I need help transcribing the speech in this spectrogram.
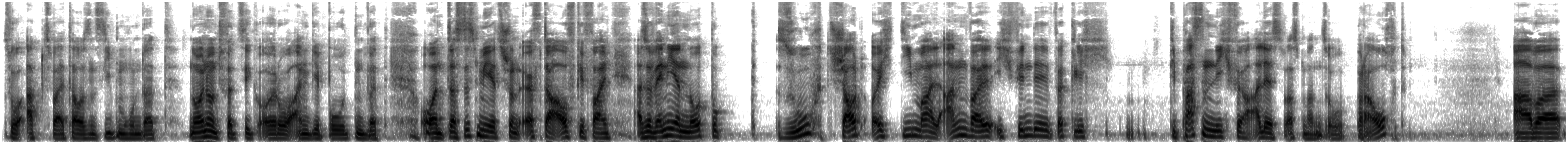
so ab 2749 Euro angeboten wird. Und das ist mir jetzt schon öfter aufgefallen. Also wenn ihr ein Notebook sucht, schaut euch die mal an, weil ich finde wirklich, die passen nicht für alles, was man so braucht. Aber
